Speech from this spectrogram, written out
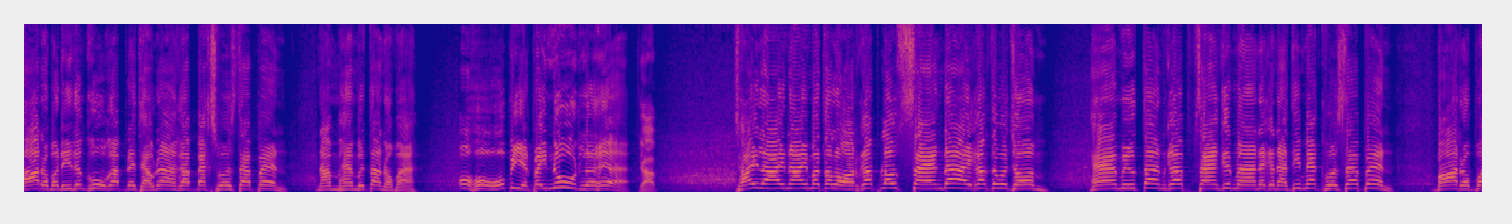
ตาร์ทออกมาดีทั้งคู่ครับ ในแถวหน้าครับแบ็กสเปอร์สเตปเปนนำแฮมิลตันออกมา โอ้โห เบียดไปนู่นเลยอะครับ ใช้ลายในมาตลอดครับแล้วแซงได้ครับท่านผู้ชม แฮมิลตันครับแซงขึ้นมาในขณะที่แม็กซ์เวอร์สเตปเปนบาดออกไป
